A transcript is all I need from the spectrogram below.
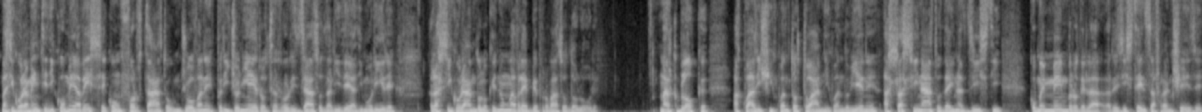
ma sicuramente di come avesse confortato un giovane prigioniero terrorizzato dall'idea di morire, rassicurandolo che non avrebbe provato dolore. Mark Bloch ha quasi 58 anni quando viene assassinato dai nazisti come membro della resistenza francese,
